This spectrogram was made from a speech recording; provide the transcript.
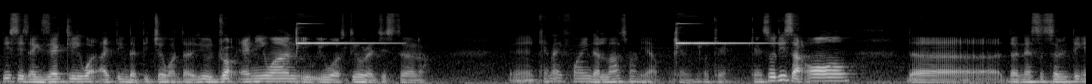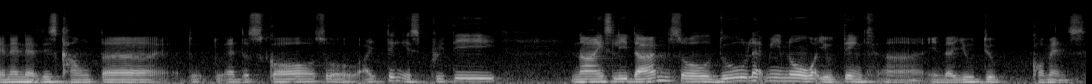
this is exactly what I think the teacher wanted. You drop anyone it, it will still register uh, can I find the last one? Yeah can okay okay so these are all the the necessary thing. And then there's this counter to, to add the score. So I think it's pretty nicely done. So do let me know what you think uh, in the YouTube comments.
